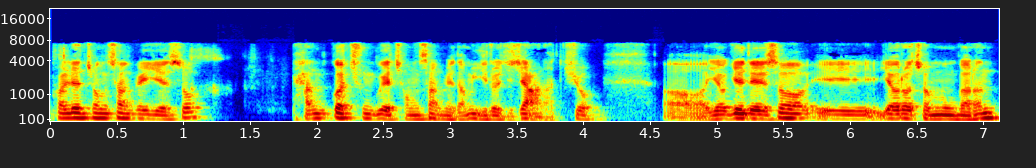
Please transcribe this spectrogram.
관련 정상회의에서 한국과 중국의 정상회담은 이루어지지 않았죠. 어, 여기에 대해서 이 여러 전문가는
